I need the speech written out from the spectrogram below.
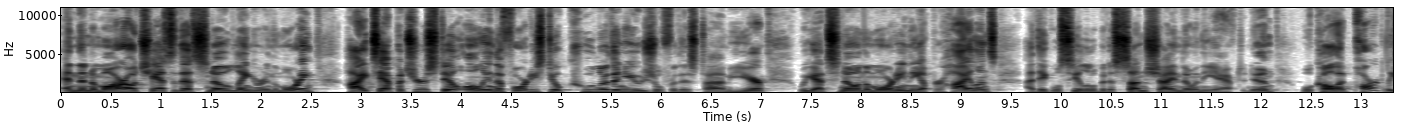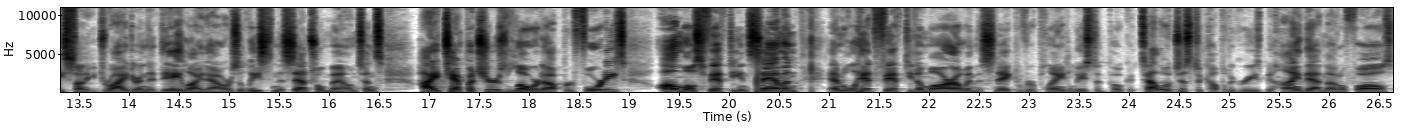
And then tomorrow, a chance of that snow lingering in the morning. High temperatures still only in the 40s, still cooler than usual for this time of year. We got snow in the morning in the upper highlands. I think we'll see a little bit of sunshine though in the afternoon. We'll call it partly sunny, dry during the daylight hours, at least in the central mountains. High temperatures, lower to upper 40s, almost 50 in Salmon, and we'll hit 50 tomorrow in the Snake River Plain, at least in Pocatello, just a couple degrees behind that in Idaho Falls.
